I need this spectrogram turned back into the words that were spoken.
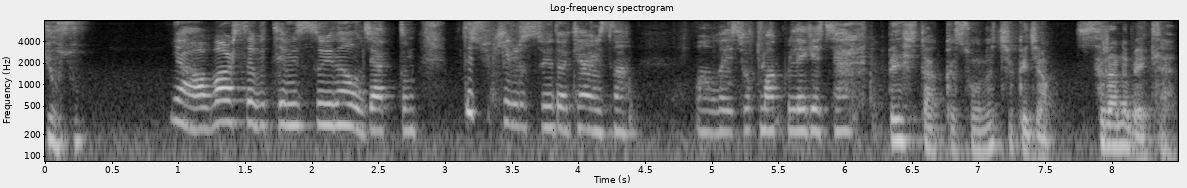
İstiyorsun? Ya varsa bir temiz suyunu alacaktım. Bir de şu kirli suyu dökersen. Vallahi çok makbule geçer. Beş dakika sonra çıkacağım. Sıranı bekle.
